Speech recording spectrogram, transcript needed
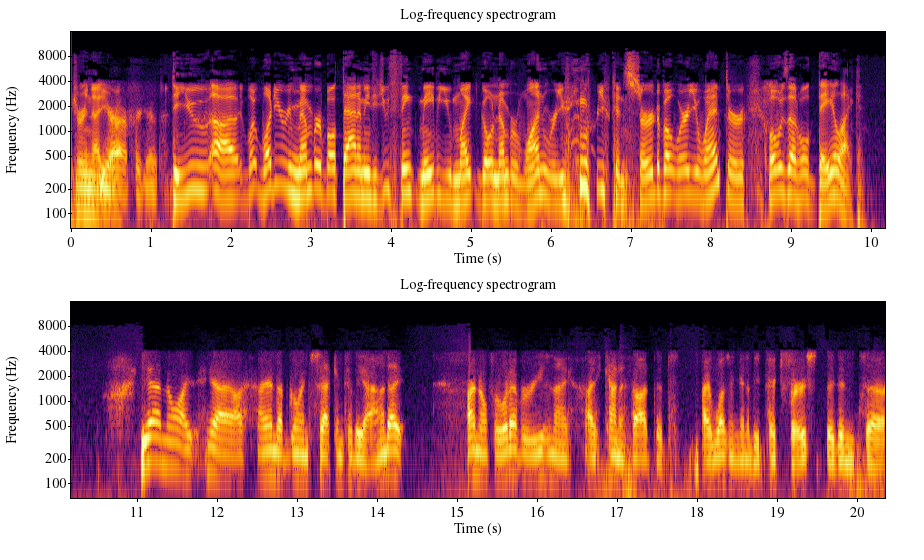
during that yeah, year. Yeah, I forget. Do you, uh, what, what do you remember about that? I mean, did you think maybe you might go number one? Were you, were you concerned about where you went, or what was that whole day like? Yeah, no, I yeah, I ended up going second to the island. I I don't know for whatever reason I I kind of thought that I wasn't going to be picked first. They didn't uh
